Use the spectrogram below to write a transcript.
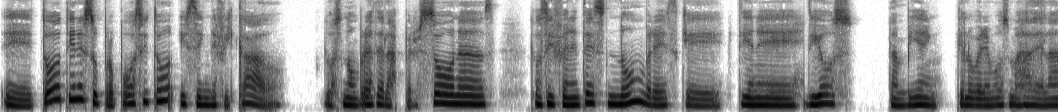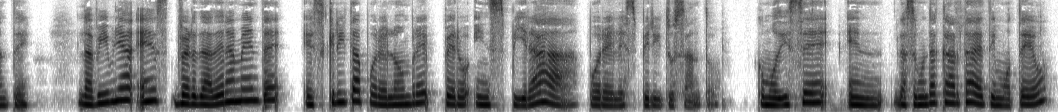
Eh, todo tiene su propósito y significado. Los nombres de las personas, los diferentes nombres que tiene Dios también, que lo veremos más adelante. La Biblia es verdaderamente escrita por el hombre, pero inspirada por el Espíritu Santo. Como dice en la segunda carta de Timoteo,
